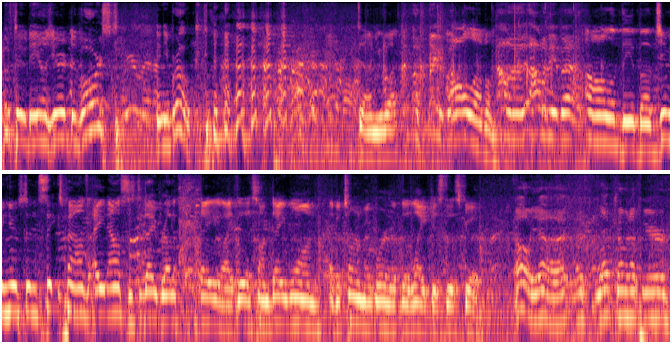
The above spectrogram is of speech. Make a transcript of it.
Those two deals, you're divorced and you broke. Telling you what, all of them. All of the above. All of the above. Jimmy Houston, six pounds, eight ounces today, brother. Day like this on day one of a tournament where the lake is this good. Oh yeah, I, I love coming up here.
